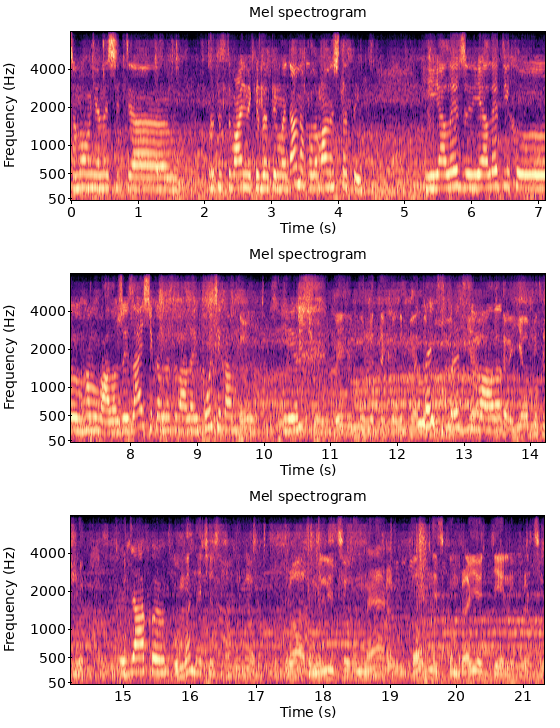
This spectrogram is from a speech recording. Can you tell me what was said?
шановні значить, е, протестувальники з антимайдану поламали штатив. І я ледь, я ледь їх е, вгамувала. Вже і зайчиком називала, і котиком. І ви можете коло мене. Ледь бути. спрацювало. Я, я можу. дякую. У мене, чесно говоря, брат, міліціонер в Дарницькому райвідділі працює.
